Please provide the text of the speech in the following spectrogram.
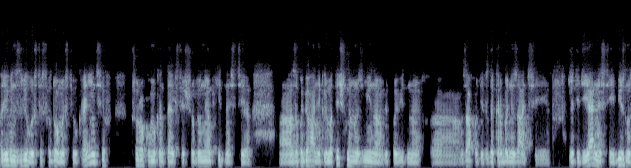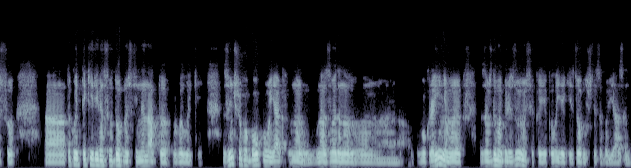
рівень зрілості свідомості українців в широкому контексті щодо необхідності запобігання кліматичним змінам, відповідних заходів з декарбонізації життєдіяльності і бізнесу. Такий такий рівень свідомості не надто великий. З іншого боку, як ну нас зведено в Україні, ми завжди мобілізуємося, коли є якісь зовнішні зобов'язання.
